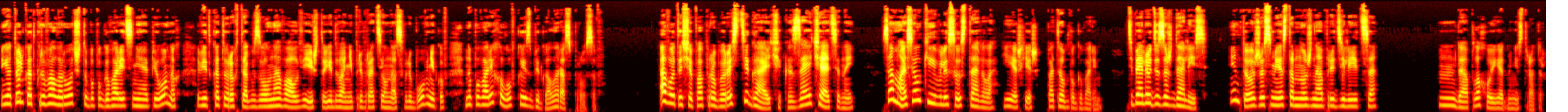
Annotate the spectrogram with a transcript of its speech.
Я только открывала рот, чтобы поговорить с ней о пионах, вид которых так взволновал Ви, что едва не превратил нас в любовников, но повариха ловко избегала расспросов. «А вот еще попробуй растягайчика с зайчатиной. Сама селки в лесу ставила. Ешь, ешь, потом поговорим. Тебя люди заждались. Им тоже с местом нужно определиться». Да, плохой я администратор.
